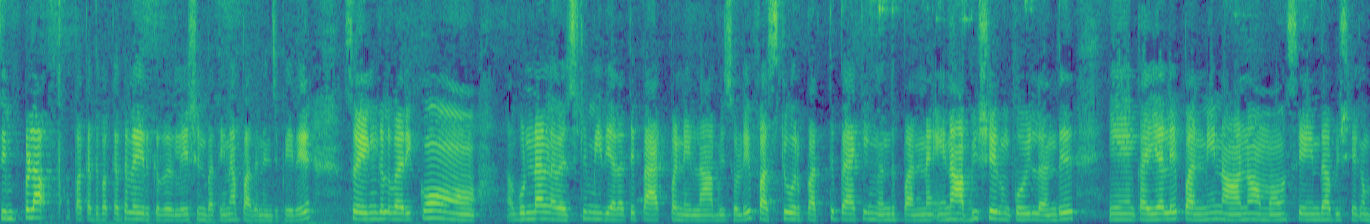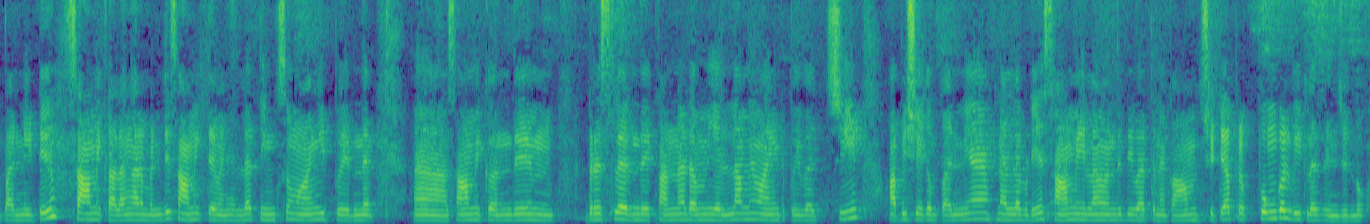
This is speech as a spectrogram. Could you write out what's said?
சிம்பிளாக பக்கத்து பக்கத்தில் இருக்கிற ரிலேஷன் பார்த்தீங்கன்னா பதினஞ்சு பேர். ஸோ எங்கள் வரைக்கும் குண்டானில் வச்சுட்டு மீதி எல்லாத்தையும் பேக் பண்ணிடலாம் அப்படின்னு சொல்லி ஃபஸ்ட்டு ஒரு பத்து பேக்கிங் வந்து பண்ணேன். ஏன்னா அபிஷேகம் கோயிலில் வந்து என் கையாலே பண்ணி நானும் அம்மாவும் சேர்ந்து அபிஷேகம் பண்ணிவிட்டு சாமிக்கு அலங்காரம் பண்ணிட்டு சாமிக்கு தேவையான எல்லா திங்ஸும் வாங்கிட்டு போயிருந்தேன். சாமிக்கு வந்து ட்ரெஸ்லேருந்து கன்னடம் எல்லாமே வாங்கிட்டு போய் வச்சு அபிஷேகம் பண்ணி நல்லபடியாக சாமியெல்லாம் வந்து திவாத்தனை காமிச்சிட்டு அப்புறம் பொங்கல் வீட்டில் செஞ்சுருந்தோம்.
